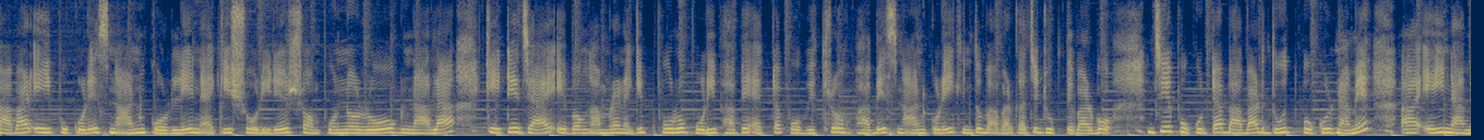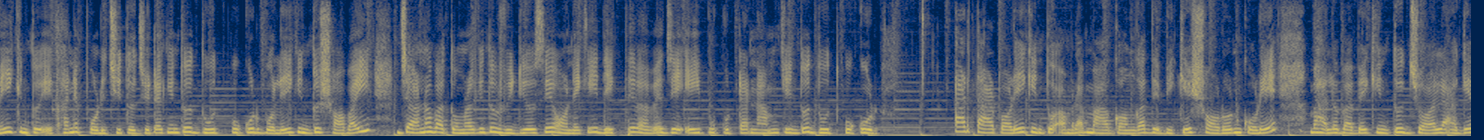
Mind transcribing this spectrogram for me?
বাবার এই পুকুরে স্নান করলে নাকি শরীরের সম্পূর্ণ রোগ, নালা কেটে যায় এবং আমরা নাকি পুরোপুরিভাবে একটা পবিত্রভাবে স্নান করেই কিন্তু বাবার কাছে ঢুকতে পারব। যে পুকুরটা বাবার দুধ পুকুর নামে এই নামেই কিন্তু এখানে পরিচিত, যেটা কিন্তু দুধ পুকুর বলেই কিন্তু সবাই জানো বা তোমরা কিন্তু ভিডিওসে অনেকেই দেখতে পাবে যে এই পুকুরটার নাম কিন্তু দুধ পুকুর আর তারপরেই কিন্তু আমরা মা গঙ্গা দেবীকে স্মরণ করে ভালোভাবে কিন্তু জল আগে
